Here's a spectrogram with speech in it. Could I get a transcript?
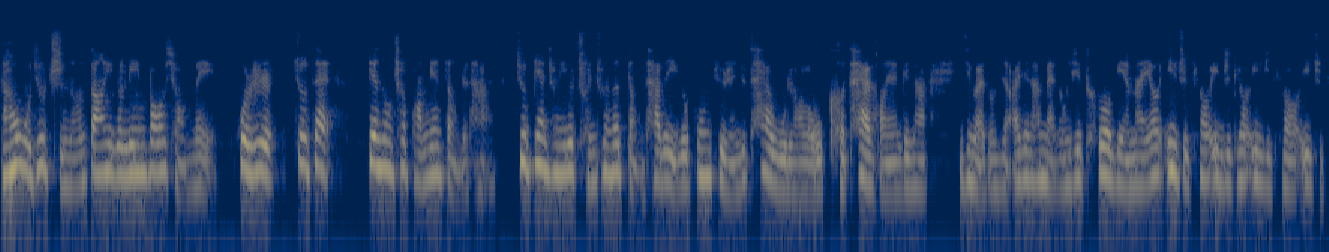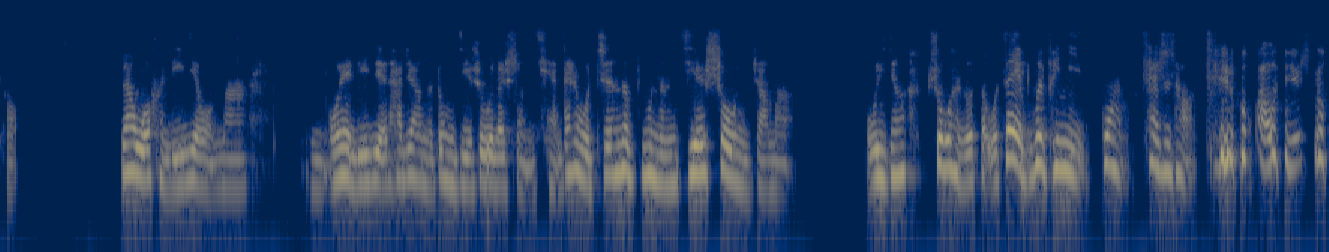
然后我就只能当一个拎包小妹，或者是就在电动车旁边等着他。就变成一个纯纯的等他的一个工具人，就太无聊了。我可太讨厌跟他一起买东西，而且他买东西特别慢，要一直挑，一直挑，一直挑，一直挑。虽然我很理解我妈，嗯，我也理解他这样的动机是为了省钱，但是我真的不能接受，你知道吗？我已经说过很多次，我再也不会陪你逛菜市场。这句话我已经说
